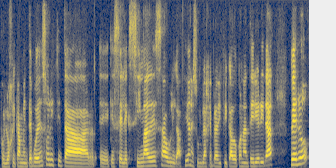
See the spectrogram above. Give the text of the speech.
pues lógicamente pueden solicitar eh, que se le exima de esa obligación. Es un viaje planificado con anterioridad, pero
